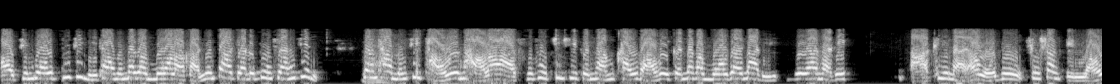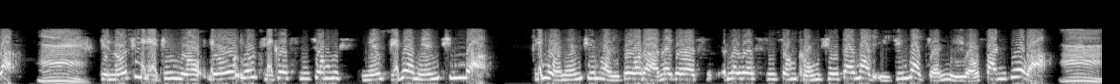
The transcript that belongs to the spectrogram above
啊，今天不去理他们那个摸了，反正大家都不相信。让他们去讨论好了，师傅继续跟他们开法会，跟那个摸在那里在那里打听了，然后我就就上顶楼了。嗯顶楼去已经有有有几个师兄年比较年轻的，比我年轻很多的那个师那个师兄同修在那里已经在整理有三个了。嗯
